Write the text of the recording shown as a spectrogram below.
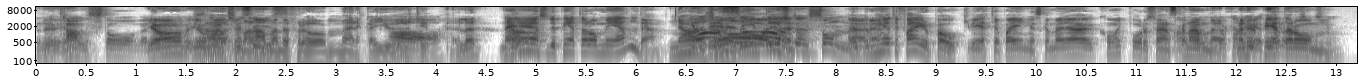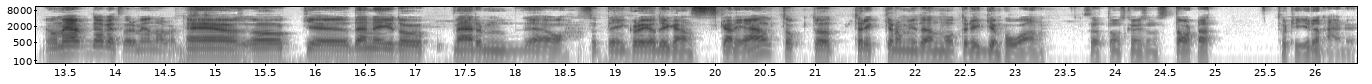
metallstav eller... Ja, jo, men Ja, som man precis. använder för att märka djur Ja. typ, eller? Nej, alltså du petar om i elden. Ja, Ja, det det är Ja, inte- just en sån är De heter Firepoke vet jag på engelska, men jag kommer inte på det svenska Ja, namnet. Men du petar om. också? Jo men jag, jag vet vad du menar faktiskt. Eh, och eh, den är ju då uppvärmd, ja, så det glöder ju ganska rejält och då trycker de ju den mot ryggen på han. Så att de ska ju som starta tortyren här nu.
